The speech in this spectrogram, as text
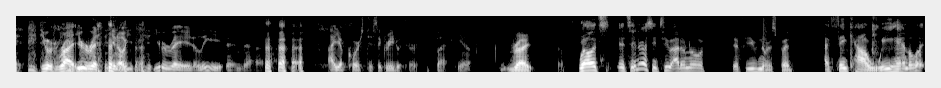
you were Right. You were you know you, you were ready to leave, and uh, I of course disagreed with her, but you know, right. Well, it's it's interesting too. I don't know if if you've noticed, but I think how we handle it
